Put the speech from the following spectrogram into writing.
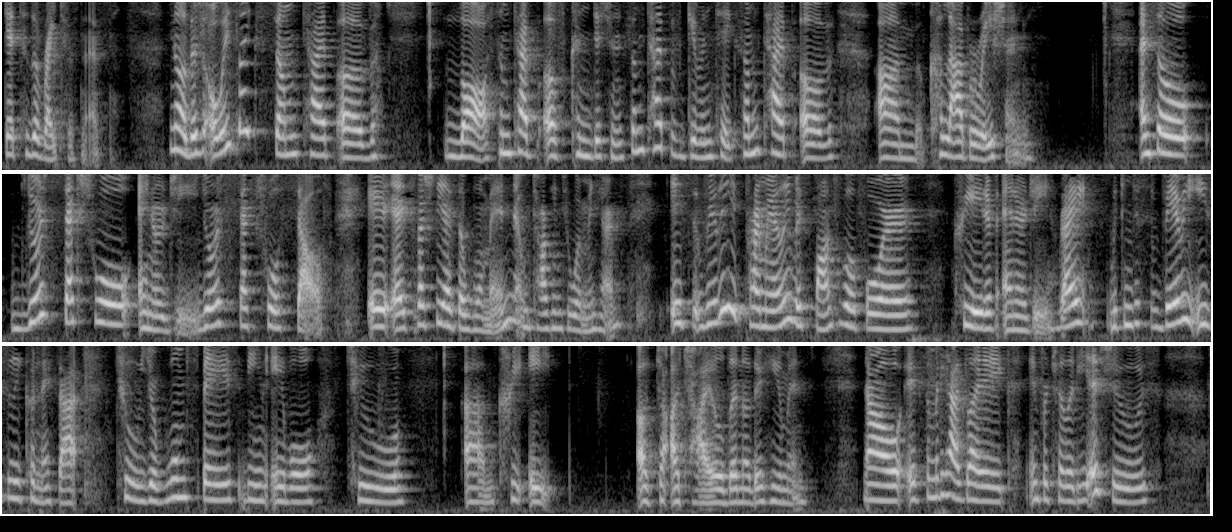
get to the righteousness. No, there's always like some type of law, some type of condition, some type of give and take, some type of um, collaboration. And so your sexual energy, your sexual self, it, especially as a woman, I'm talking to women here, it's really primarily responsible for creative energy, right? We can just very easily connect that to your womb space, being able to um, create a, a child, another human. Now, if somebody has like infertility issues,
